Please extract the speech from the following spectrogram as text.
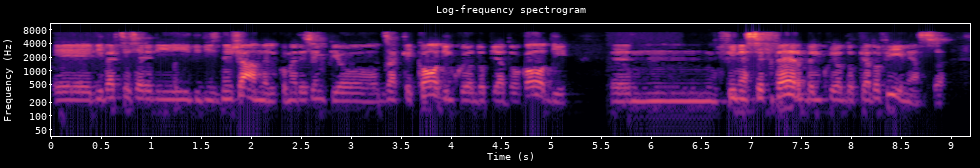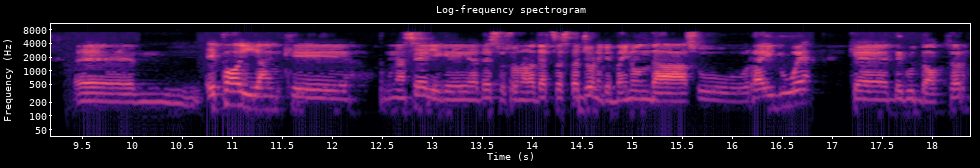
e diverse serie di, di Disney Channel, come ad esempio Zack e Cody, in cui ho doppiato Cody, ehm, Phineas e Ferb, in cui ho doppiato Phineas, ehm, e poi anche una serie che adesso sono alla terza stagione, che va in onda su Rai 2, che è The Good Doctor,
